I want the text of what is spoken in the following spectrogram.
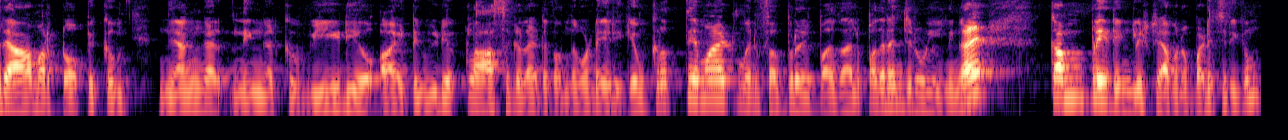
ഗ്രാമർ ടോപ്പിക്കും ഞങ്ങൾ നിങ്ങൾക്ക് വീഡിയോ ആയിട്ട് വീഡിയോ ക്ലാസ്സുകളായിട്ട് തന്നുകൊണ്ടേയിരിക്കും. കൃത്യമായിട്ടും ഒരു ഫെബ്രുവരി പതിനാല് പതിനഞ്ചിനുള്ളിൽ നിങ്ങൾ കംപ്ലീറ്റ് ഇംഗ്ലീഷ് ഗ്രാമറും പഠിച്ചിരിക്കും.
